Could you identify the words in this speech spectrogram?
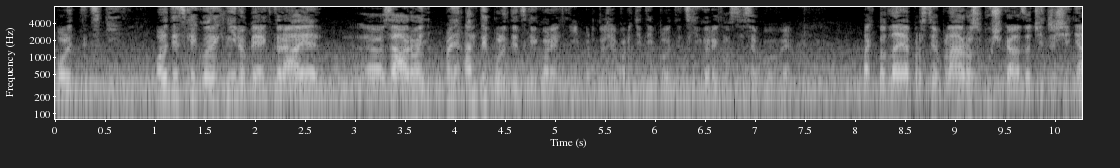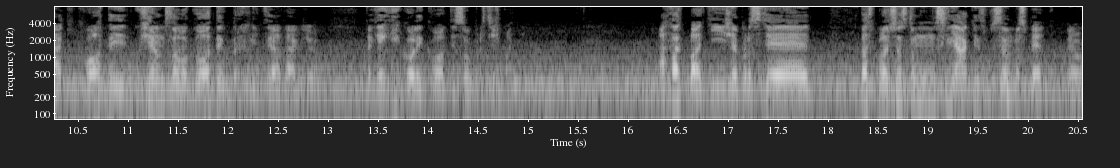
politický, politicky korektní době, která je uh, zároveň úplně antipoliticky korektní, protože proti té politické korektnosti se bojuje, tak tohle je prostě úplná rozbuška, začít řešit nějaký kvóty, už jenom slovo kvóty uprchlíci a tak, že jo. Tak jakýkoliv kvóty jsou prostě špatně. A fakt platí, že prostě ta společnost tomu musí nějakým způsobem dospět, jo.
